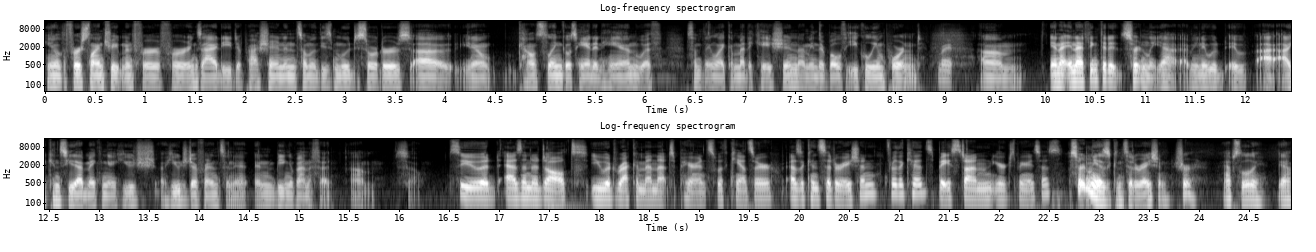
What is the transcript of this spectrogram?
you know, the first line treatment for, for anxiety, depression, and some of these mood disorders, uh, you know, counseling goes hand in hand with something like a medication. I mean, they're both equally important. Right. Um, and I, and I think that it certainly, yeah. I mean, it would. It, I, I can see that making a huge a huge difference in it and being a benefit. Um, so. So you would, as an adult, you would recommend that to parents with cancer as a consideration for the kids based on your experiences? Certainly as a consideration, sure, absolutely, yeah.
